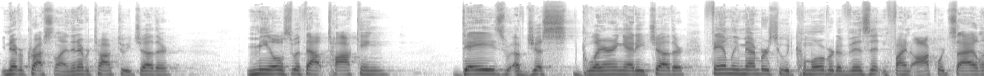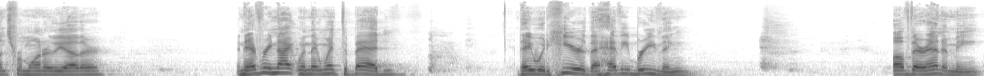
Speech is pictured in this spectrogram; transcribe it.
You never cross the line, they never talked to each other, meals without talking, days of just glaring at each other, family members who would come over to visit and find awkward silence from one or the other. And every night when they went to bed, they would hear the heavy breathing of their enemy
